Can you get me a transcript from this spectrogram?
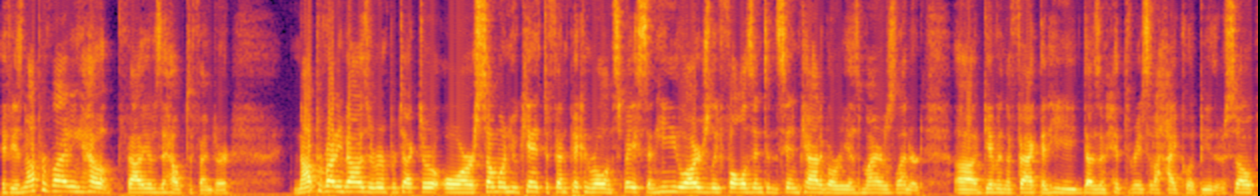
if he's not providing help value as a help defender, not providing value as a rim protector, or someone who can't defend pick and roll in space, then he largely falls into the same category as Meyers Leonard, uh, given the fact that he doesn't hit threes at a high clip either. So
